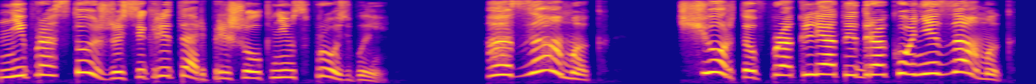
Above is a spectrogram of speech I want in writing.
Непростой же секретарь пришел к ним с просьбой. А замок? Чертов проклятый драконий замок!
